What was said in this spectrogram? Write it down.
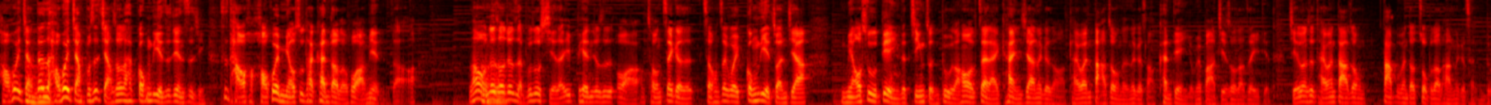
好会讲，uh. 但是好会讲不是讲说他攻略这件事情，是他好，好会描述他看到的画面，你知道吗？然后我那时候就忍不住写了一篇，就是哇，从这个从这位攻略专家描述电影的精准度，然后再来看一下那个什么台湾大众的那个什么看电影有没有办法接受到这一点，结论是台湾大众大部分都做不到他那个程度。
